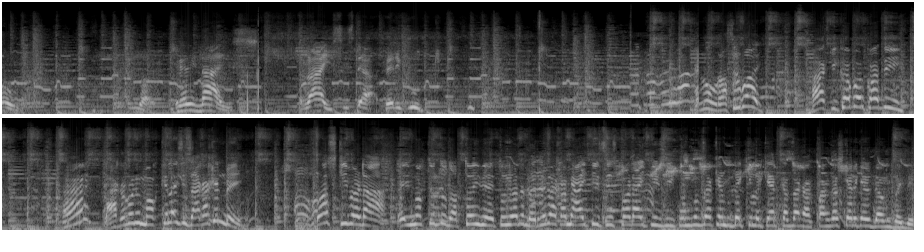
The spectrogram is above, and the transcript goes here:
ও সুন্দর। Very nice rice is the very good hello Rasel ভাই। হ্যাঁ কি খবর কদি? হ্যাঁ? টাকা কোনি মক্কেল আইছি জায়গা কিনবে? বস কি বেটা? এই মক্কেল তো ধরতে হইবে তুই ওটা ধরে রাখ আমি আইতেছি স্পট আইতেছি কোন কোন জায়গা কিনবি দেখিলে কে একটা জায়গা পাঙ্গাস করে করে দাম চাইবে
